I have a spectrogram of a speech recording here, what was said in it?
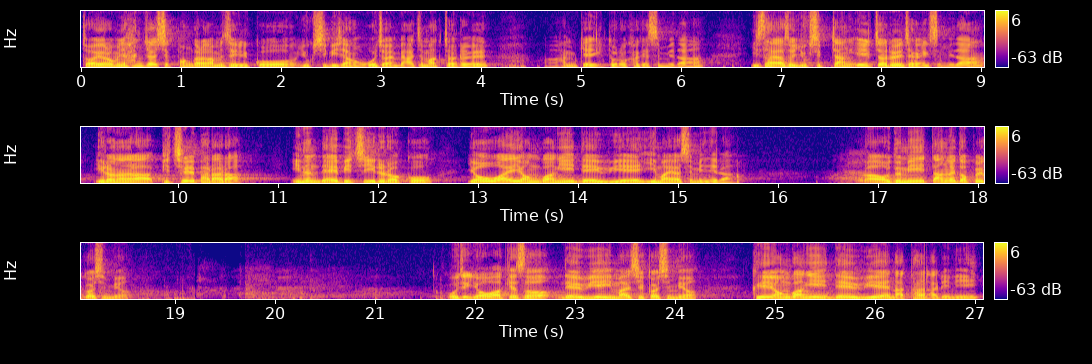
저희 여러분이 한 절씩 번갈아 가면서 읽고 62장 5절 마지막 절을 어, 함께 읽도록 하겠습니다. 이사야서 60장 1절을 제가 읽습니다. 일어나라 빛을 발하라 이는 내 빛이 이르렀고 여호와의 영광이 내 위에 임하였음이니라. 보라 어둠이 땅을 덮을 것이며 오직 여호와께서 내 위에 임하실 것이며 그의 영광이 내 위에 나타나리니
